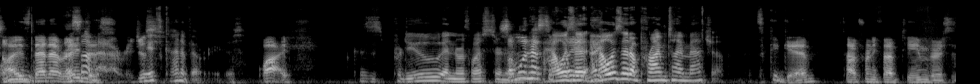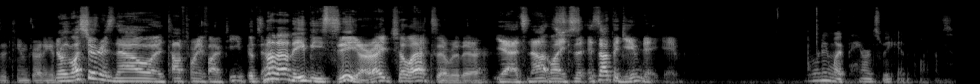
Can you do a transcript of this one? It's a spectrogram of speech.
Why is that outrageous? That's not that outrageous. It's kind of outrageous Why? because Purdue and Northwestern. Someone has to how is play at that? night. How is that a primetime matchup? It's a good game. Top 25 team versus a team trying to get. Northwestern is now a top twenty-five team. It's not on ABC, all right? Chillax over there. Yeah, it's not like the, it's not the game day game. ruining my parents' weekend plans.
